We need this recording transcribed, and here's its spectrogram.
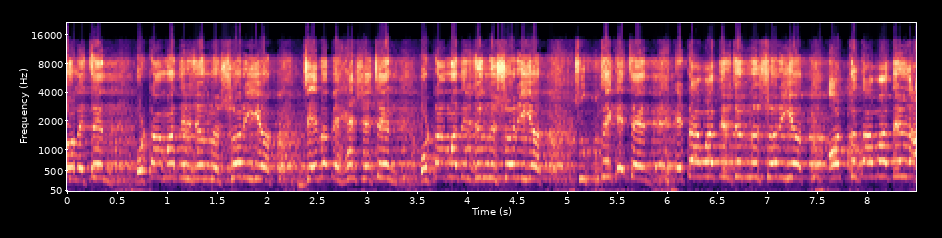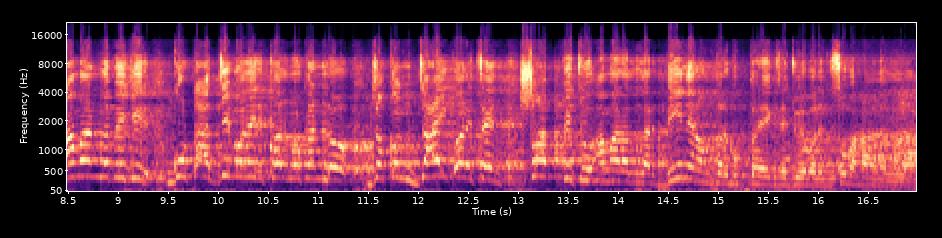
চলেছেন, ওটা আমাদের জন্য শরীয়ত। যেভাবে হেসেছেন, ওটা আমাদের জন্য শরীয়ত। চুপ থেকেছেন, এটা আমাদের জন্য শরীয়ত। অর্থাৎ আমাদের, আমার নবীজির গোটা জীবনের কর্মকাণ্ড, যখন যাই করেছেন সব কিছু আমার আল্লাহর দিনের অন্তর্ভুক্ত হয়ে গেছে। জুড়ে বলেন সুবাহান আল্লাহ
